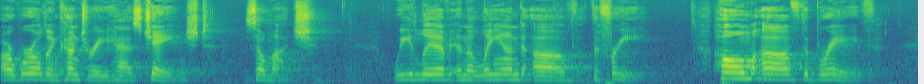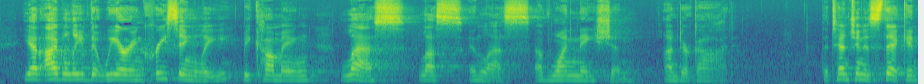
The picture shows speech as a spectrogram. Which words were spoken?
Our world and country has changed so much. We live in the land of the free, home of the brave, Yet I believe that we are increasingly becoming less, less, and less of one nation under God. The tension is thick, and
